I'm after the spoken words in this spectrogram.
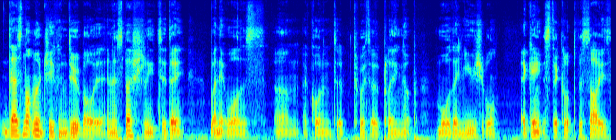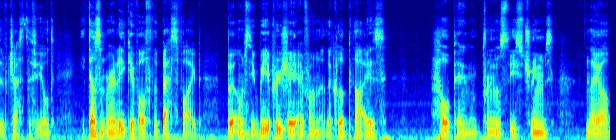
there's not much you can do about it, and especially today when it was, um, according to Twitter, playing up more than usual against a club the size of Chesterfield it doesn't really give off the best vibe. But obviously, we appreciate everyone at the club that is helping bring us these streams, and they are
